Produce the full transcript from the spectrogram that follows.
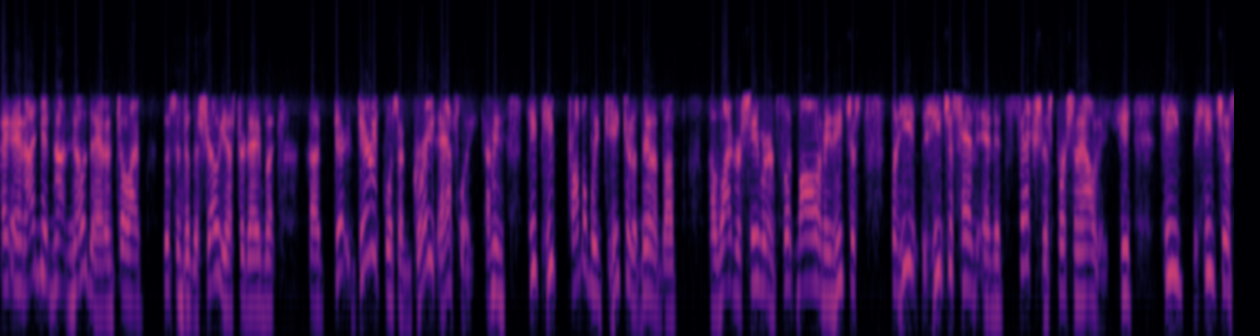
and, I did not know that until I listened to the show yesterday. But uh, Der- Derek was a great athlete. I mean, he he probably he could have been a, a wide receiver in football. I mean, he just but he he just had an infectious personality. He he he just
